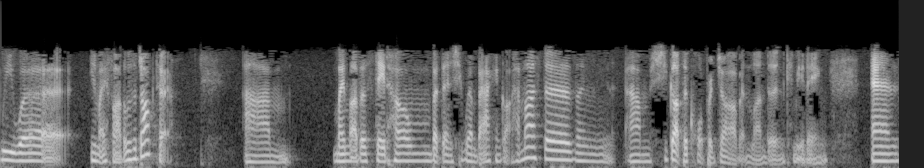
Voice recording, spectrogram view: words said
we were, you know, my father was a doctor. Um, my mother stayed home, but then she went back and got her master's, and um, she got the corporate job in London commuting. And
